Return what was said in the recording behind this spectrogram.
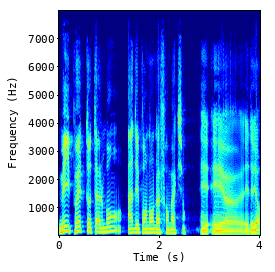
mais il peut être totalement indépendant de la formation. Euh, et, d'ailleurs,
